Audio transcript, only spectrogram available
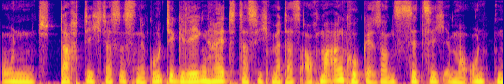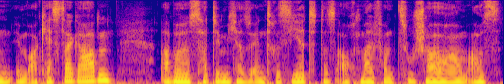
und dachte ich, das ist eine gute Gelegenheit, dass ich mir das auch mal angucke. Sonst sitze ich immer unten im Orchestergraben, aber es hatte mich also interessiert, das auch mal vom Zuschauerraum aus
